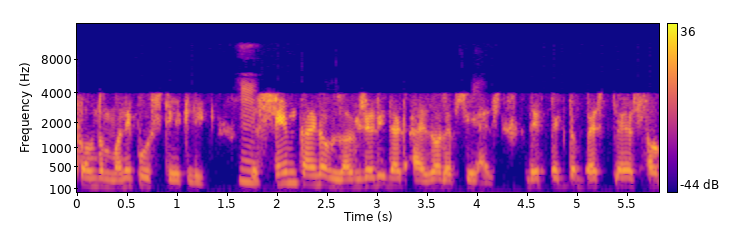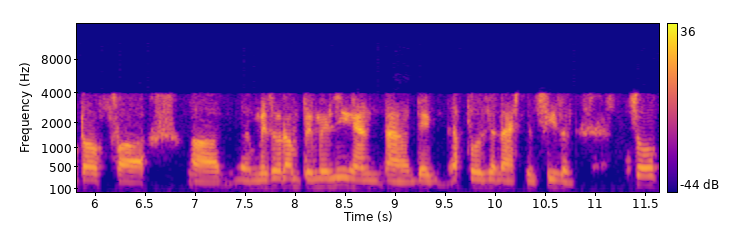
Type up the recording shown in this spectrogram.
from the Manipur State League. Hmm. The same kind of luxury that Aizawl FC has. They pick the best players out of uh, uh, Mizoram Premier League and uh, they approach the national season. So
